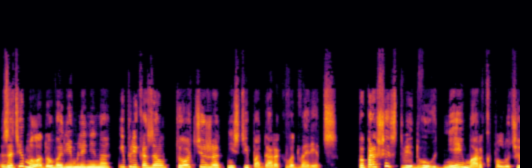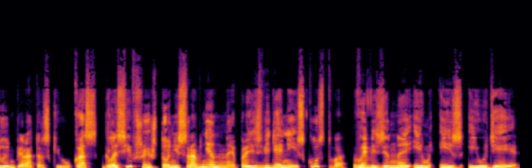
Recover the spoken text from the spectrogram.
затем молодого римлянина и приказал тотчас же отнести подарок во дворец. По прошествии двух дней Марк получил императорский указ, гласивший, что несравненное произведение искусства, вывезенное им из Иудеи,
